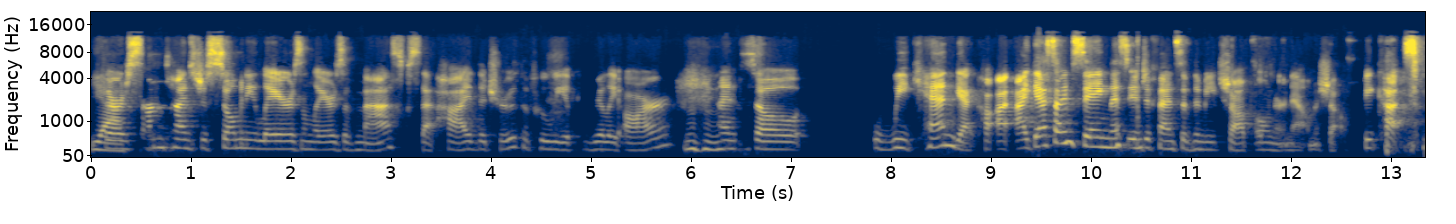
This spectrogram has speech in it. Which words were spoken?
Yeah. There are sometimes just so many layers and layers of masks that hide the truth of who we really are. Mhm. And so we can get caught. I, guess I'm saying this in defense of the meat shop owner now, Michelle, because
